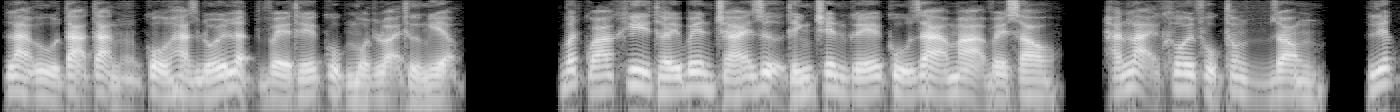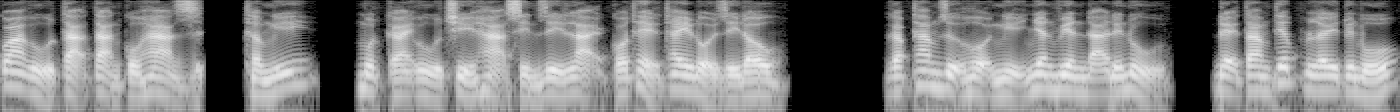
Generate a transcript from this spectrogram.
là ủ tạ tản cổ hạt đối lật về thế cục một loại thử nghiệm. Bất quá khi thấy bên trái dự tính trên ghế cụ dạ mạ về sau, hắn lại khôi phục thông dòng liếc qua ủ tạ tản cổ hạt thầm nghĩ một cái ủ chỉ hạ xỉn gì lại có thể thay đổi gì đâu. Gặp tham dự hội nghị nhân viên đã đến đủ, đệ tam tiếp lây tuyên bố,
